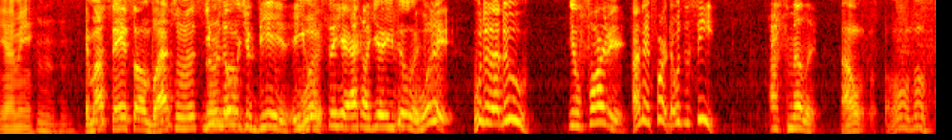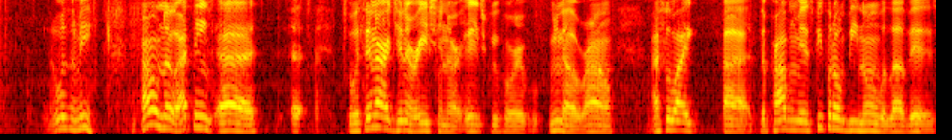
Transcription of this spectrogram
You know what I mean? Mhm. Am I saying something blasphemous? You know something? what you did, and you What? gonna sit here act like you already do it. What? What did I do? You farted. I didn't fart. That was the seat. I smell it. I don't. I don't know. It wasn't me. I don't know. I think uh, uh, within our generation or age group or you know around, I feel like uh, the problem is people don't be knowing what love is.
